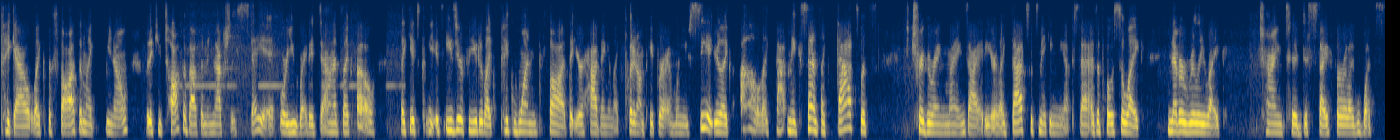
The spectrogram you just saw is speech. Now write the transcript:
pick out like the thoughts and like, you know, but if you talk about them and you actually say it or you write it down, it's like, oh, like it's it's easier for you to like pick one thought that you're having and like put it on paper. And when you see it, you're like, oh, like that makes sense. Like that's what's triggering my anxiety or like that's what's making me upset as opposed to like never really like trying to decipher like what's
